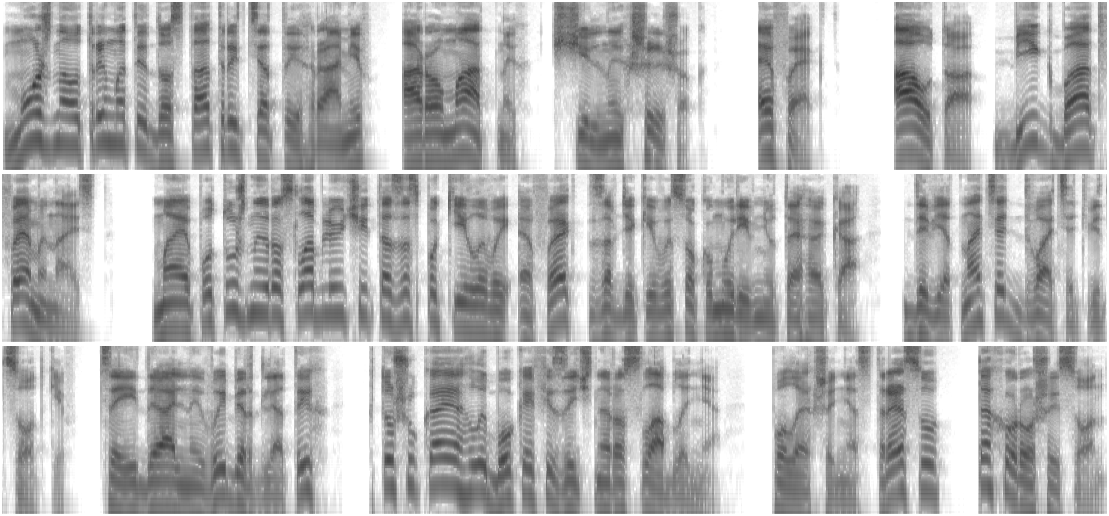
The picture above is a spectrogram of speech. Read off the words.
можна отримати до 130 грамів ароматних щільних шишок. Ефект Auto Big Bud Feminized має потужний розслаблюючий та заспокійливий ефект завдяки високому рівню ТГК 19-20%. Це ідеальний вибір для тих, хто шукає глибоке фізичне розслаблення, полегшення стресу та хороший сон.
